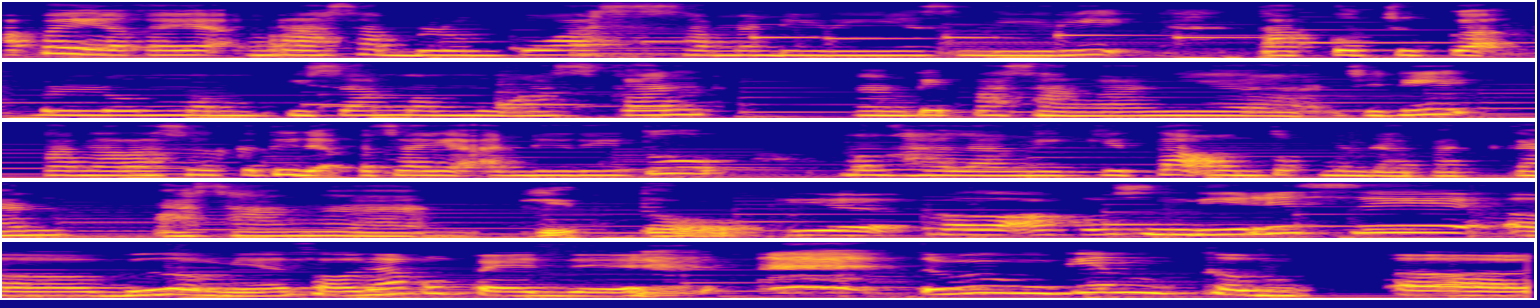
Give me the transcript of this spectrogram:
apa ya kayak merasa belum puas sama dirinya sendiri, takut juga belum mem- bisa memuaskan nanti pasangannya. Jadi karena rasa ketidakpercayaan diri itu menghalangi kita untuk mendapatkan pasangan gitu. Iya, kalau aku sendiri sih eh, belum ya, soalnya aku pede. Tapi mungkin ke uh,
